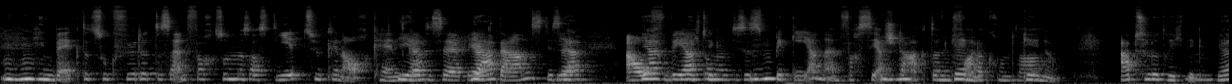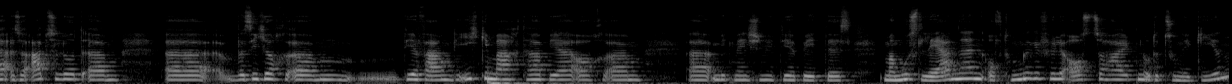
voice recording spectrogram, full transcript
mhm. hinweg dazu geführt hat, dass einfach, so wie man es aus Diätzyklen auch kennt, ja. diese Reaktanz, ja. diese ja. Aufwertung und dieses mhm. Begehren einfach sehr mhm. stark dann im genau. Vordergrund war. Genau, absolut richtig. Ja, also absolut. Ähm, äh, was ich auch, ähm, die Erfahrung, die ich gemacht habe, ja auch ähm, äh, mit Menschen mit Diabetes, man muss lernen, oft Hungergefühle auszuhalten oder zu negieren.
